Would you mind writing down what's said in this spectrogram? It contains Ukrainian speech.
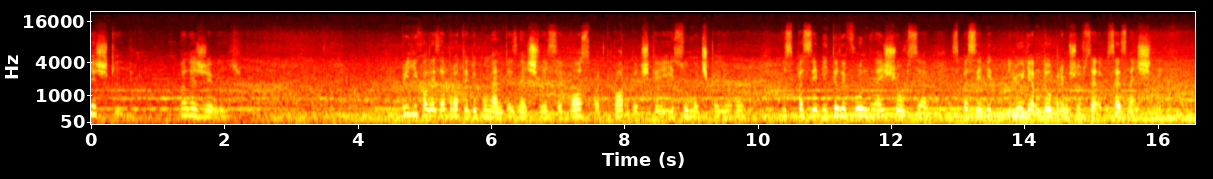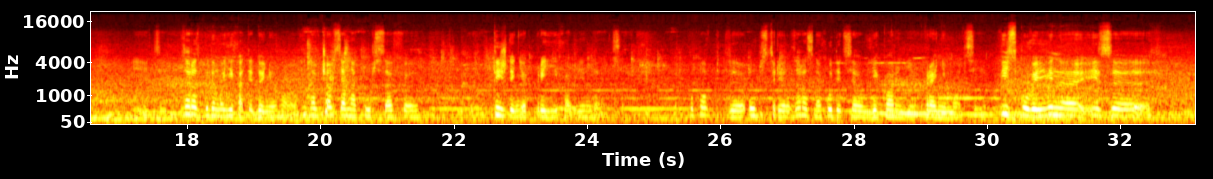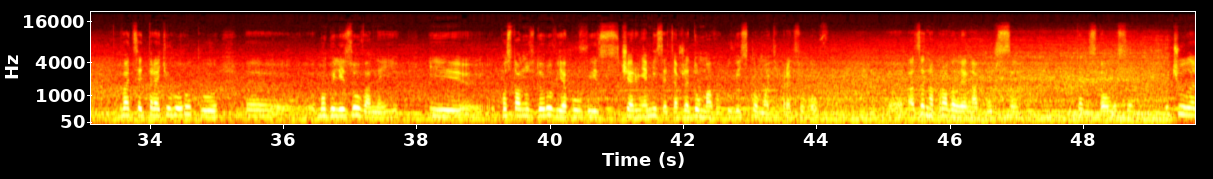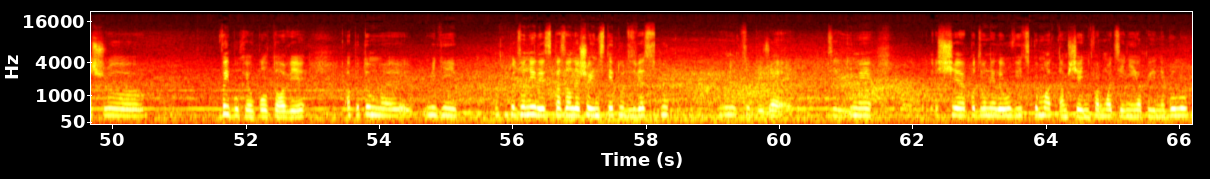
Тяжкий, але живий. Приїхали забрати документи, знайшлися, паспорт, карточки і сумочка його. І спасибі, і телефон знайшовся. Спасибі людям добрим, що все, все знайшли. І це. Зараз будемо їхати до нього. Навчався на курсах е, тиждень, як приїхав він. е, Це, попав під е, обстріл, зараз знаходиться в лікарні в реанімації. Військовий він е, із е, 23-го року е, мобілізований і по стану здоров'я був із червня місяця вже вдома у військкоматі працював. А це направили на курси. І так сталося. Почула, що вибухи в Полтаві, а потім мені подзвонили і сказали, що інститут зв'язку. Ну, тут вже це, і ми ще подзвонили у військкомат, там ще інформації ніякої не було.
